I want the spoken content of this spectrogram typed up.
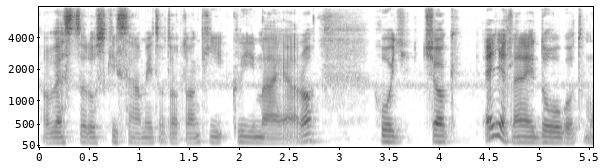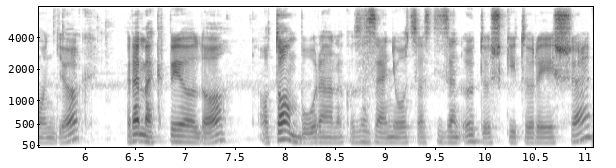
a Westeros kiszámíthatatlan ki, klímájára, hogy csak egyetlen egy dolgot mondjak, remek példa a tambórának az 1815-ös kitörése,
